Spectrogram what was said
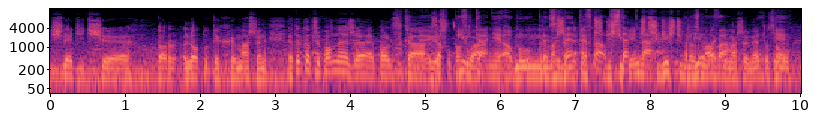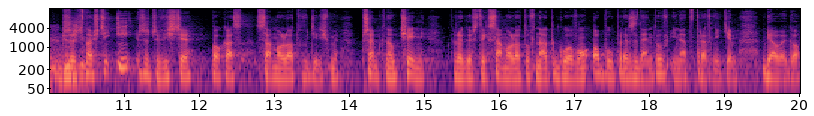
śledzić e, tor lotu tych maszyn. Ja tylko przypomnę, że Polska zakupiła obu mm, maszyny prezydentów. No, F-35, wstępna 32 rozmowa, takie maszyny. To są grzeczności i rzeczywiście pokaz samolotów. Widzieliśmy, przemknął cień któregoś z tych samolotów nad głową obu prezydentów i nad trawnikiem Białego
